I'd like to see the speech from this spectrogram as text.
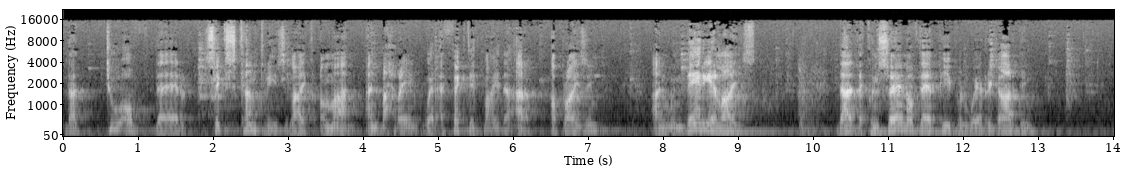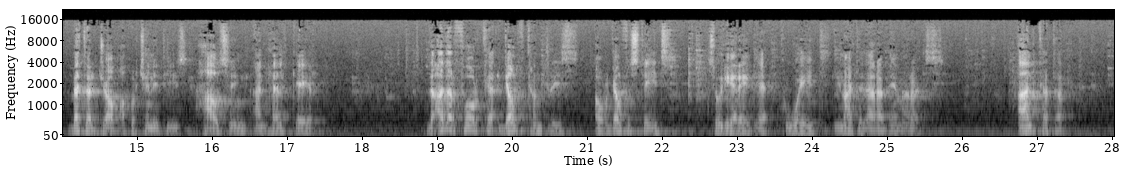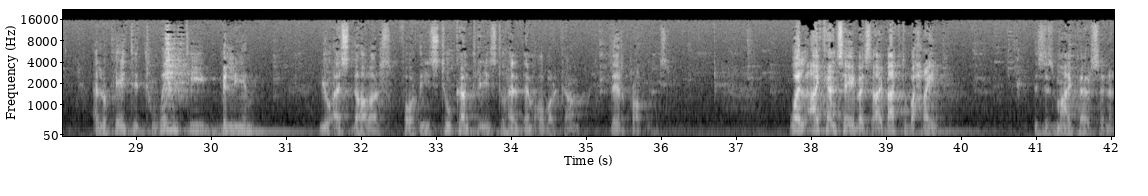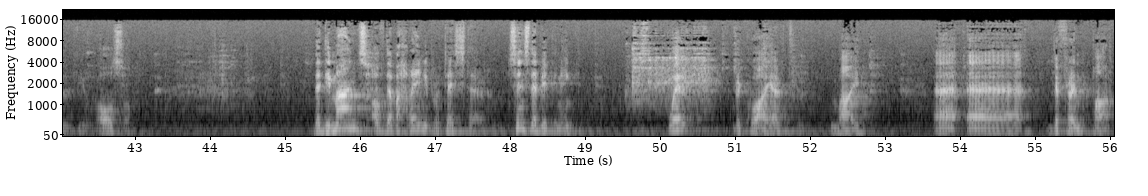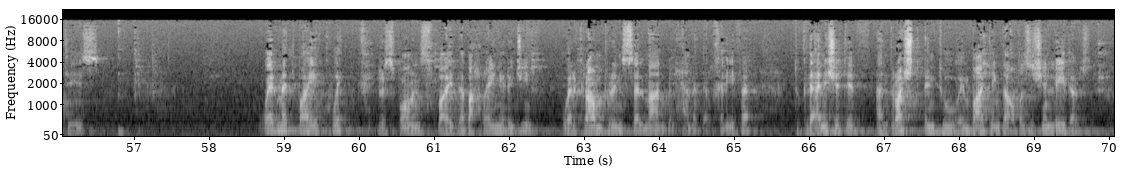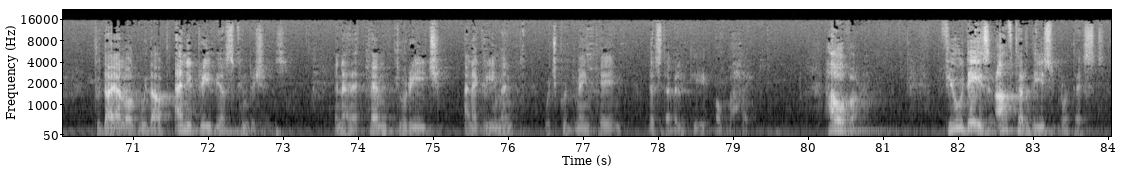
that two of their six countries, like Oman and Bahrain, were affected by the Arab uprising, and when they realized that the concern of their people were regarding better job opportunities, housing, and health care, the other four Gulf countries, or Gulf states, Saudi Arabia, Kuwait, United Arab Emirates, and Qatar, allocated 20 billion US dollars for these two countries to help them overcome their problems. Well, I can say, but I back to Bahrain. This is my personal view also. The demands of the Bahraini protester since the beginning were required by uh, uh, different parties were met by a quick response by the Bahraini regime, where Crown Prince Salman bin Hamad Al Khalifa took the initiative and rushed into inviting the opposition leaders to dialogue without any previous conditions in an attempt to reach an agreement which could maintain the stability of Bahrain. However, few days after these protests,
